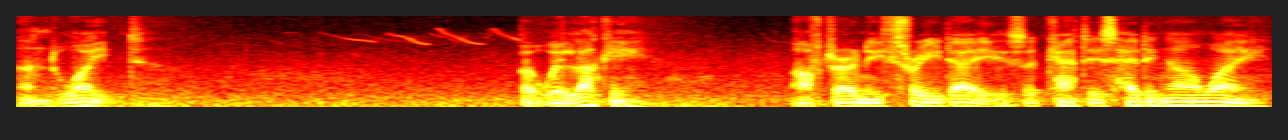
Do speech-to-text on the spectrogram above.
And wait. But we're lucky. After only three days, a cat is heading our way.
